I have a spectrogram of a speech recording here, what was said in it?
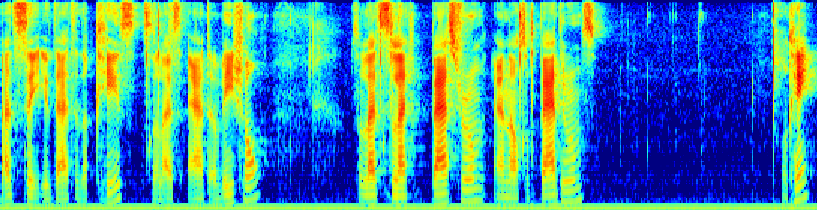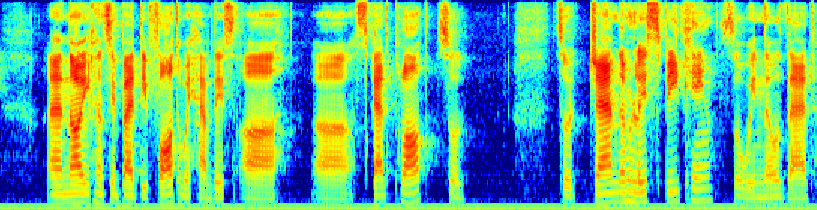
Let's say is that the case. So let's add a visual. So let's select bathroom and also bedrooms. Okay, and now you can see by default we have this uh, uh, scatter plot. So, so generally speaking, so we know that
